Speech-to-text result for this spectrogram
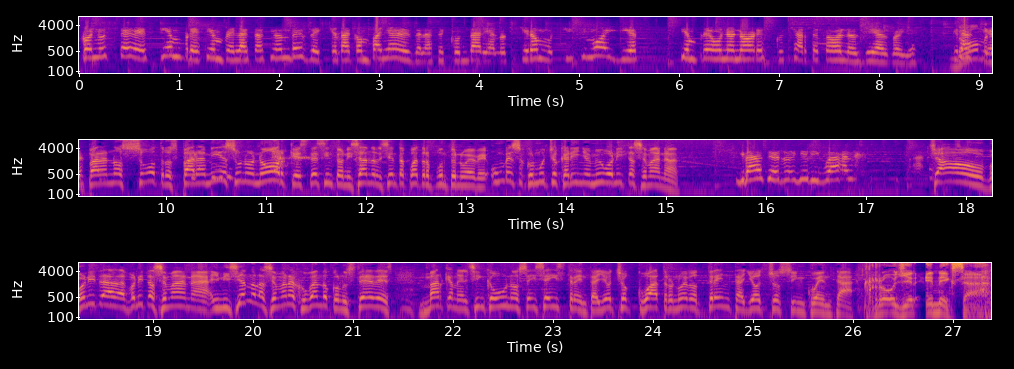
Con ustedes, siempre, siempre. La estación desde que te acompaña desde la secundaria. Los quiero muchísimo y es siempre un honor escucharte todos los días, Roger. Gracias. No, hombre, para nosotros, para mí es un honor que estés sintonizando el 104.9. Un beso con mucho cariño y muy bonita semana. Gracias, Roger, igual. Chao, bonita, bonita semana. Iniciando la semana jugando con ustedes. Márcame el 5166-3849-3850. Roger en Exa.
